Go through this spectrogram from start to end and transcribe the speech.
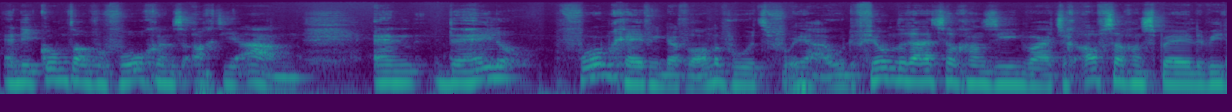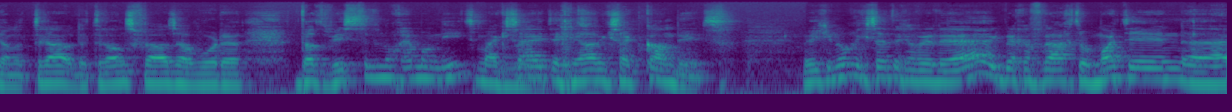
En die komt dan vervolgens achter je aan. En de hele vormgeving daarvan, of hoe, het, ja, hoe de film eruit zou gaan zien, waar het zich af zou gaan spelen, wie dan de, trouw, de transvrouw zou worden, dat wisten we nog helemaal niet. Maar ik zei tegen jou, ik zei, kan dit? Weet je nog? Ik zei tegen hem, hè, ik ben gevraagd door Martin eh,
